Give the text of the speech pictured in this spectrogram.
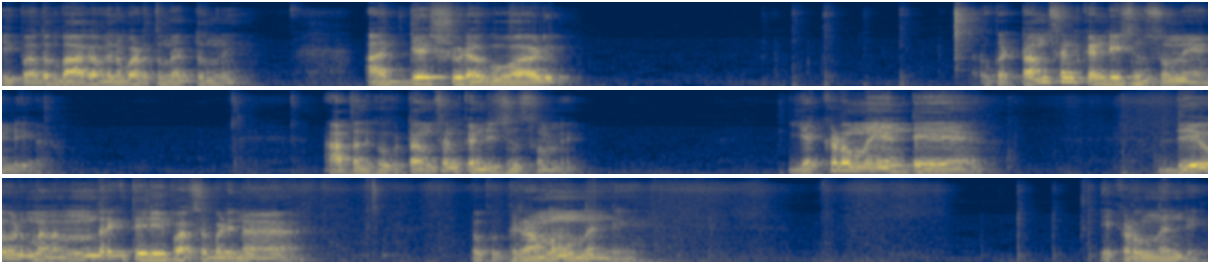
ఈ పదం బాగా వినబడుతున్నట్టుంది. అధ్యక్షుడగువాడు. ఒక టర్మ్స్ అండ్ కండిషన్స్ ఉన్నాయండి అతనికి ఒక టర్మ్స్ అండ్ కండిషన్స్ ఉన్నాయి. ఎక్కడ ఉన్నాయంటే దేవుడు మనందరికి తెలియపరచబడిన ఒక గ్రంథం ఉందండి. ఇక్కడ ఉందండి.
